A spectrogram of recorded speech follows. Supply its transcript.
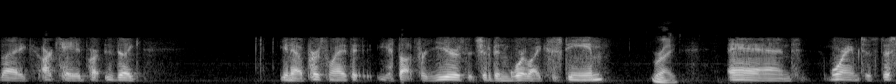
like arcade part. Like, you know, personally, I th- thought for years it should have been more like Steam, right? And more aimed just just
